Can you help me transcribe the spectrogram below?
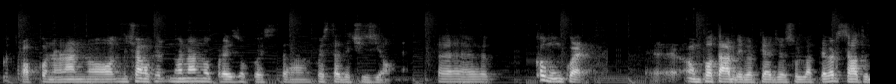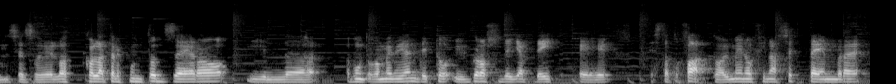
Purtroppo non hanno, diciamo che non hanno preso questa, questa decisione. Eh, Comunque è eh, un po' tardi per piangere sul latte versato, nel senso che lo, con la 3.0 il, appunto come abbiamo detto il grosso degli update è, è, stato fatto, almeno fino a settembre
